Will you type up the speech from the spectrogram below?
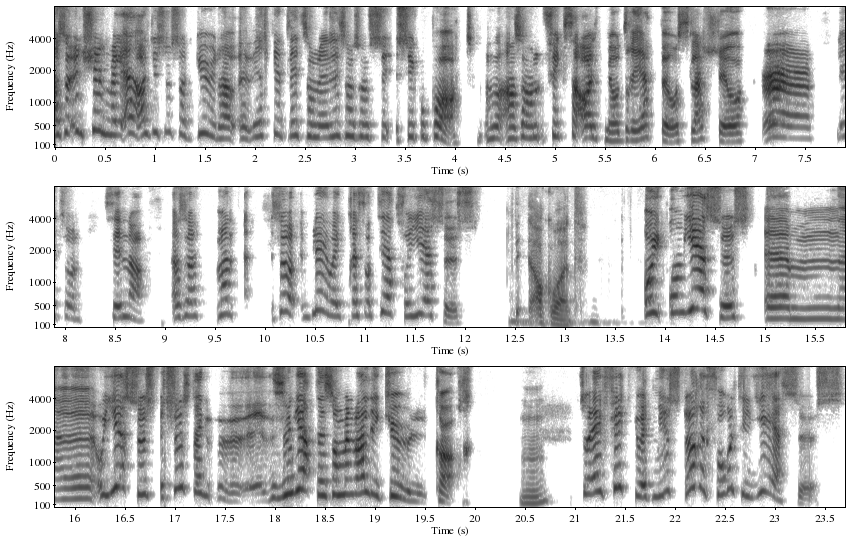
Altså, Unnskyld meg, jeg har alltid syntes at Gud har virket litt som en liksom sånn psykopat. Altså, Han fikser alt med å drepe og slashe og øh, litt sånn sinna. Altså, men så ble jo jeg presentert for Jesus. Akkurat. Og om Jesus um, Og Jesus syns jeg øh, fungerte som en veldig kul kar. Mm. Så jeg fikk jo et mye større forhold til Jesus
